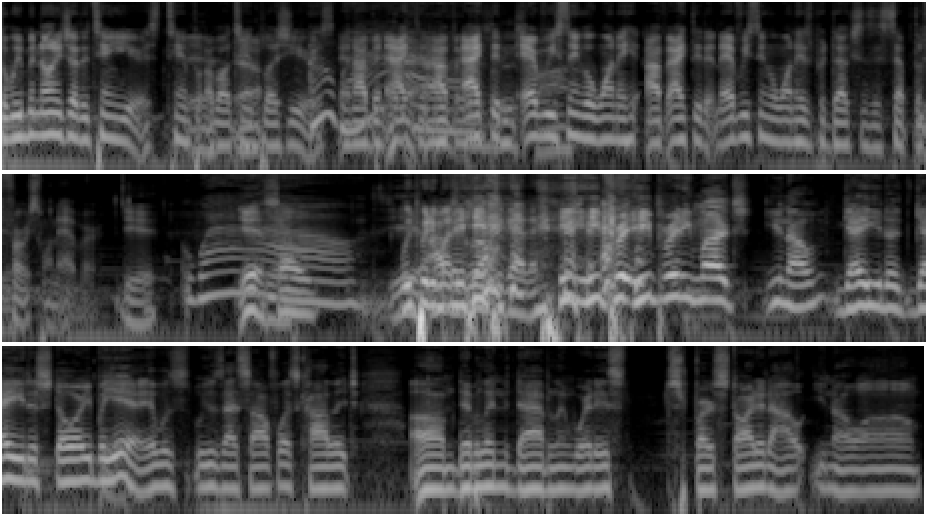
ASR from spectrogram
so we've been knowing each other ten years, ten Yeah, about ten yeah. plus years, Oh, and I've been acting. I I've acted in every five. single one. Of, I've acted in every single one of his productions except the Yeah. first one ever. Yeah, Wow. Yeah, so- we pretty I much mean, grew he- together. he he pre- he pretty much you know gave you the gave you the story, but yeah, it was we was at Southwest College, um, dibbling and dabbling where this first started out. You know, um,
